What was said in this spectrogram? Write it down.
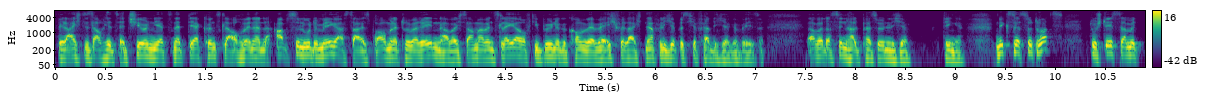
vielleicht ist auch jetzt Ed Sheeran jetzt nicht der Künstler, auch wenn er ein absolute Megastar ist, brauchen wir nicht drüber reden. Aber ich sag mal, wenn Slayer auf die Bühne gekommen wäre, wäre ich vielleicht nervlich ein bisschen fertiger gewesen. Aber das sind halt persönliche Dinge. Nichtsdestotrotz, du stehst da mit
